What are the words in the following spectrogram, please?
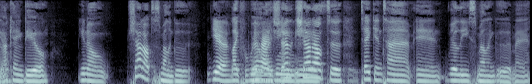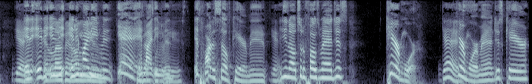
deal. I can't deal. You know, shout out to smelling good. Yeah, Like for real. Like hygiene shout, shout out to taking time and really smelling good, man. Yeah, and it, it, and, it, and it might you, even yeah, it might even is. it's part of self care, man. Yes. You know, to the folks, man, just care more. yes Care more, man. Just care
